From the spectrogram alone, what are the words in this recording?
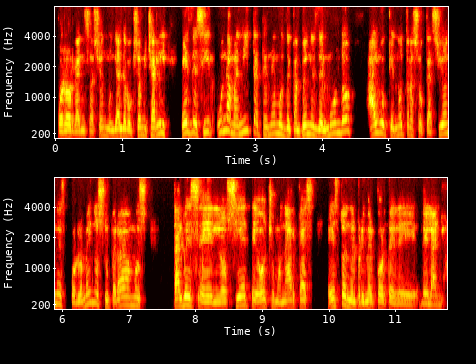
por la Organización Mundial de Boxeo, mi Charlie. Es decir, una manita tenemos de campeones del mundo, algo que en otras ocasiones por lo menos superábamos tal vez eh, los siete, ocho monarcas, esto en el primer corte del año.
